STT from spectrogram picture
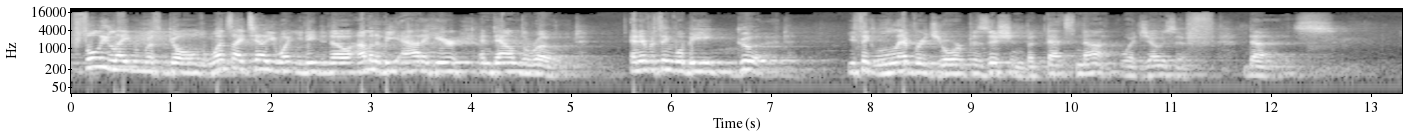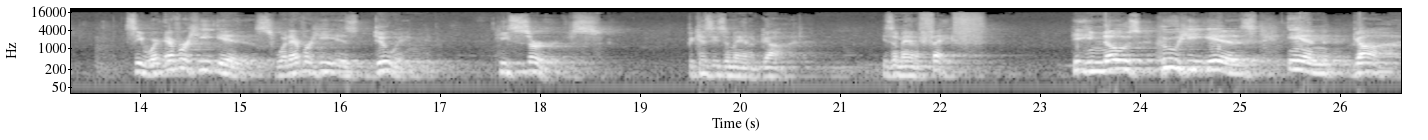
fully laden with gold. Once I tell you what you need to know, I'm going to be out of here and down the road. And everything will be good. You think leverage your position, but that's not what Joseph does. See, wherever he is, whatever he is doing, he serves because he's a man of God. He's a man of faith. He knows who he is in God.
